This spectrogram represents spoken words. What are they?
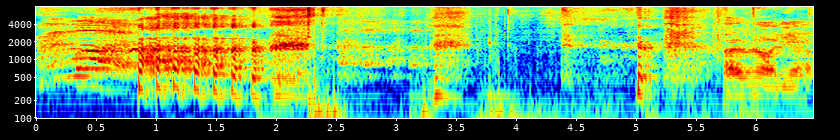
I have no idea.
